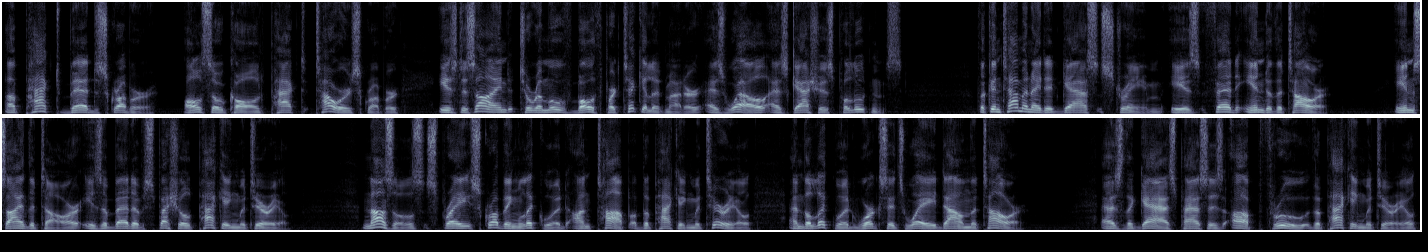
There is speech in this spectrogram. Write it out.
A packed bed scrubber, also called packed tower scrubber, is designed to remove both particulate matter as well as gaseous pollutants. The contaminated gas stream is fed into the tower. Inside the tower is a bed of special packing material. Nozzles spray scrubbing liquid on top of the packing material, and the liquid works its way down the tower. As the gas passes up through the packing material,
